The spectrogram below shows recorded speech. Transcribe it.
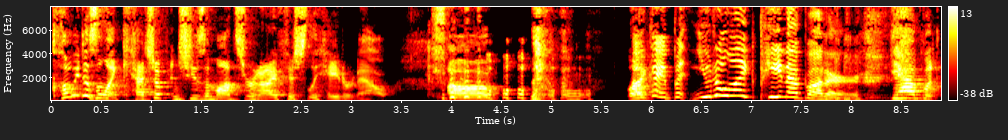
Chloe doesn't like ketchup and she's a monster and I officially hate her now. Um, like, okay, but you don't like peanut butter. yeah, but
